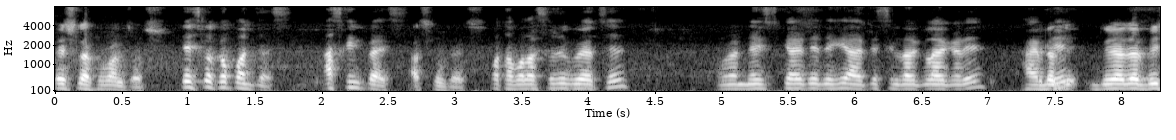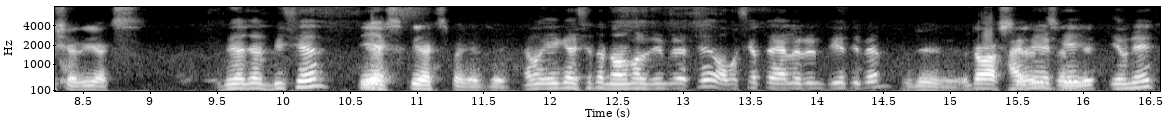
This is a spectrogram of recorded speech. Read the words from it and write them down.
তেইশ লক্ষ পঞ্চাশ। তেইশ লক্ষ পঞ্চাশ। আস্কিং প্রাইস আজকে প্রাইস কথা বলার সুযোগ রয়েছে আমরা নেক্সট গাড়িটি দেখি আরেকটি সিলভার কালার গাড়ি হাইব্রিড দুই হাজার বিশের ইএক্স দুই হাজার বিশের ইএক্স ইএক্স প্যাকেজ এবং এই গাড়ির সাথে নর্মাল রিম রয়েছে। অবশ্যই আপনি অ্যালো রিম দিয়ে দিবেন। জি এটা হাইব্রিড ইউনিট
